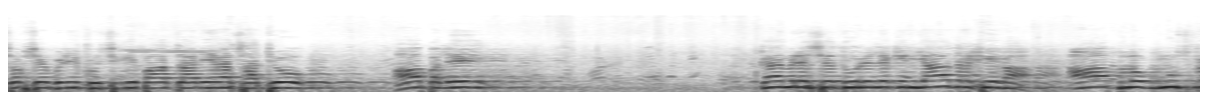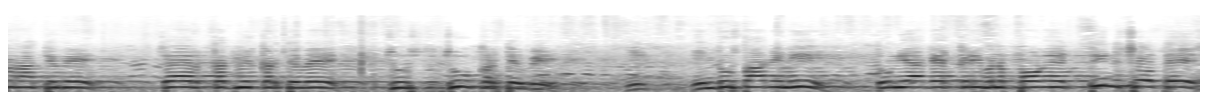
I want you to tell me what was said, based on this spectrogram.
सबसे बड़ी खुशी की बात जानिएगा साथियों, आप भले कैमरे से दूर है लेकिन याद रखिएगा, आप लोग मुस्कुराते हुए, चहल कदमी करते हुए चू करते हुए हिंदुस्तान ही नहीं, दुनिया के करीबन पौने तीन सौ देश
